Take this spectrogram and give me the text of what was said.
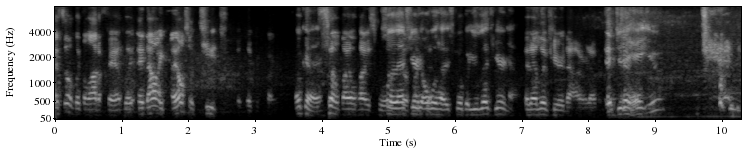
I still have like a lot of family, and now I, I also teach at Lincoln Park. Okay, So my old high school. so that's your like old high school, but you live here now. and I live here now whatever. Do they hate you?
